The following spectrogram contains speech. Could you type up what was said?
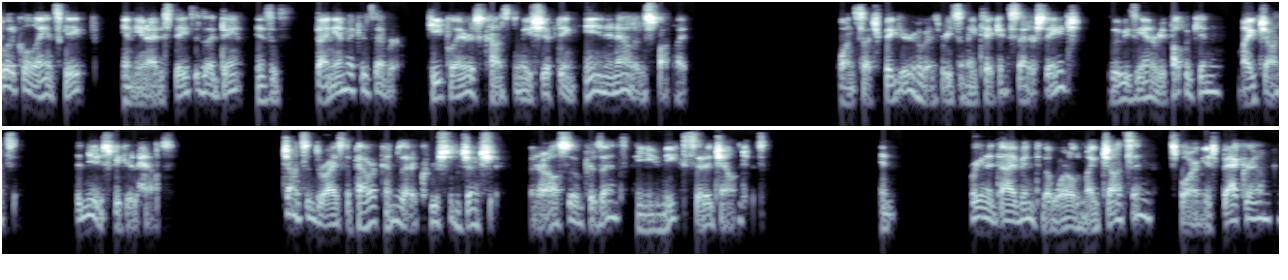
Political landscape in the United States is, a is as dynamic as ever. Key players constantly shifting in and out of the spotlight. One such figure who has recently taken center stage, Louisiana Republican Mike Johnson, the new Speaker of the House. Johnson's rise to power comes at a crucial juncture, but it also presents a unique set of challenges. And we're going to dive into the world of Mike Johnson, exploring his background,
